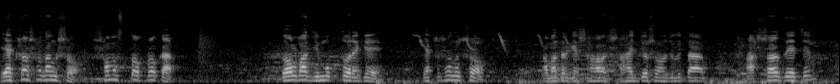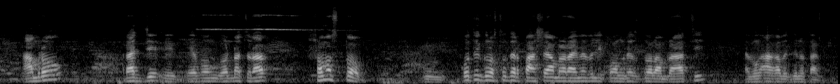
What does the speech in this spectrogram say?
একশো শতাংশ সমস্ত প্রকার দলবাজি মুক্ত রেখে একশো শতাংশ আমাদেরকে সাহা- সাহায্য সহযোগিতা আশ্বাস দিয়েছেন। আমরাও রাজ্যে এবং গন্ডাচড়ার সমস্ত ক্ষতিগ্রস্তদের পাশে আমরা রাইমাবেলি কংগ্রেস দল আমরা আছি এবং আগামী দিনও থাকব।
